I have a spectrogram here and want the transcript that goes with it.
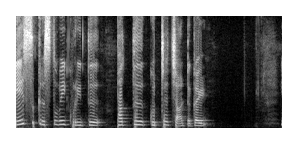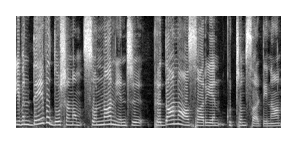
இயேசு கிறிஸ்துவை குறித்து பத்து குற்றச்சாட்டுகள். இவன் தேவ தூஷணம் சொன்னான் என்று பிரதான ஆசாரியன் குற்றம் சாட்டினான்.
